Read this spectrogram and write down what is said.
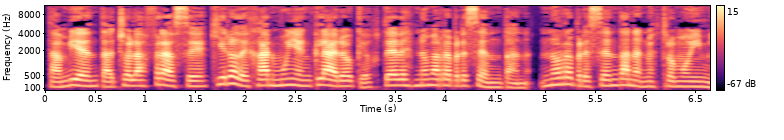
también tachó la frase, quiero dejar muy en claro que ustedes no me representan, no representan a nuestro movimiento.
